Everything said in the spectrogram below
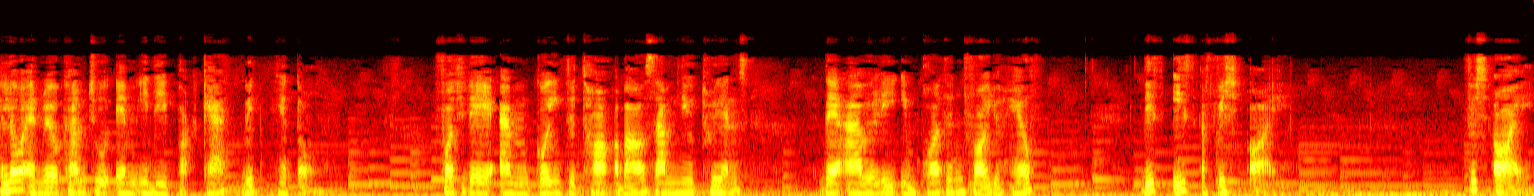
Hello and welcome to MED Podcast with Hietong. For today, I'm going to talk about some nutrients that are really important for your health. This is a fish oil. Fish oil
